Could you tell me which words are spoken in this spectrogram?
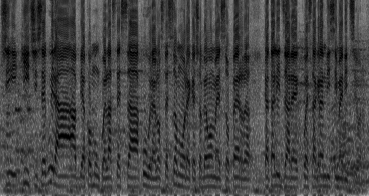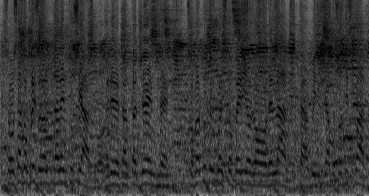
ci, chi ci seguirà abbia comunque la stessa cura e lo stesso amore che ci abbiamo messo per catalizzare questa grandissima edizione. Sono stato preso dall'entusiasmo, vedere tanta gente, soprattutto in questo periodo dell'anno, quindi siamo soddisfatti,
